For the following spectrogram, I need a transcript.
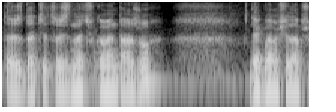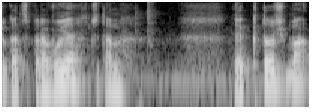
też dacie coś znać w komentarzu. Jak wam się na przykład sprawuje, czy tam jak ktoś ma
